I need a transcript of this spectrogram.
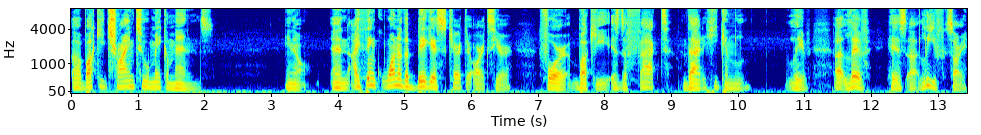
uh, Bucky trying to make amends, you know, and I think one of the biggest character arcs here for Bucky is the fact that he can live uh, live his uh, leave sorry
